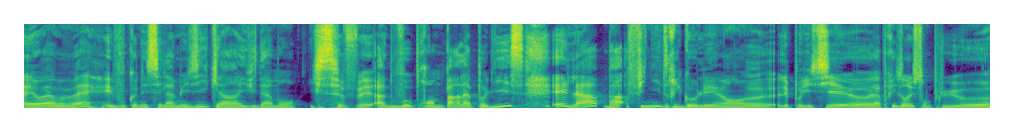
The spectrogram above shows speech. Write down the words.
Et ouais, ouais, ouais. Et vous connaissez la musique, hein, évidemment. Il se fait à nouveau prendre par la police. Et là, bah, fini de rigoler. Hein. Euh, les policiers, euh, la prison, ils sont plus, euh,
